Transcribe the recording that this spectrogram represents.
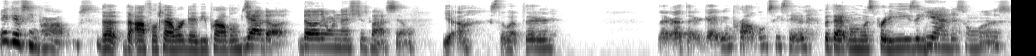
it gives him problems. The the Eiffel Tower gave you problems. Yeah, the the other one that's just by itself. Yeah. So up there, that right there gave him problems. He said, but that one was pretty easy. Yeah, this one was.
